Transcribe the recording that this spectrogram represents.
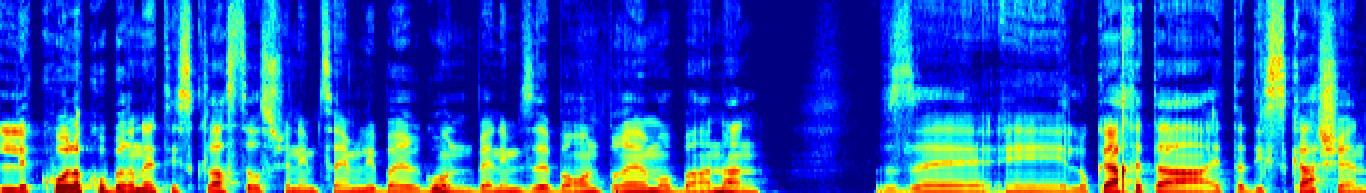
לכל ה-Kubernetes clusters שנמצאים לי בארגון, בין אם זה ב-on-prem או בענן. וזה אה, לוקח את, ה, את ה-discussion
